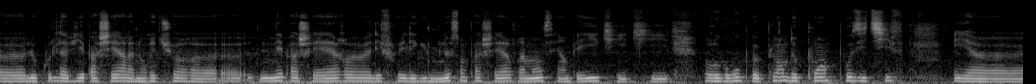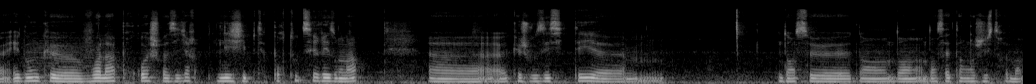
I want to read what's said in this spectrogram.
Euh, le coût de la vie est pas cher, la nourriture euh, n'est pas chère, les fruits et légumes ne sont pas chers. Vraiment, c'est un pays qui, regroupe plein de points positifs. Et, donc, voilà pourquoi choisir l'Égypte. Pour toutes ces raisons-là que je vous ai citées dans, ce, dans, dans cet enregistrement.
